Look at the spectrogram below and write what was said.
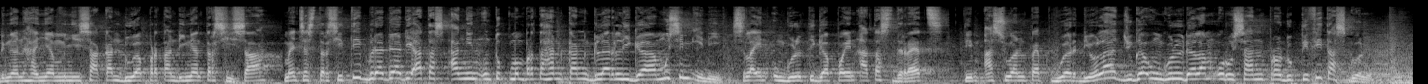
Dengan hanya menyisakan dua pertandingan tersisa, Manchester City berada di atas angin untuk mempertahankan gelar Liga musim ini. Selain unggul 3 poin atas The Reds, tim asuhan Pep Guardiola juga unggul dalam urusan produk produktivitas gol.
